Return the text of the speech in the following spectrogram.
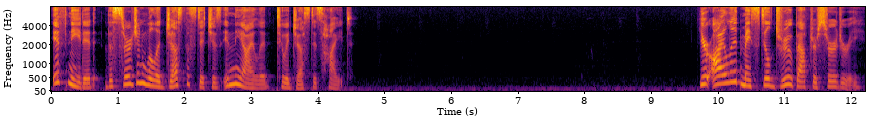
If needed, the surgeon will adjust the stitches in the eyelid to adjust its height. Your eyelid may still droop after surgery.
